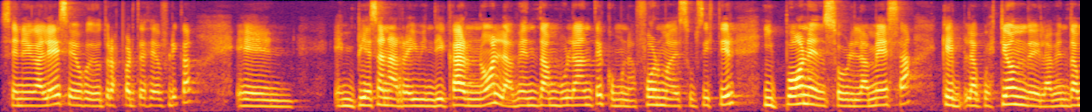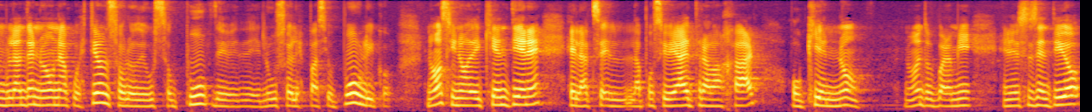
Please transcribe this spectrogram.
senegaleses o de otras partes de África, en, empiezan a reivindicar ¿no? la venta ambulante como una forma de subsistir y ponen sobre la mesa que la cuestión de la venta ambulante no es una cuestión solo de uso del uso del espacio público, ¿no? sino de quién tiene la posibilidad de trabajar o quién no. ¿no? Entonces para mí en ese sentido,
